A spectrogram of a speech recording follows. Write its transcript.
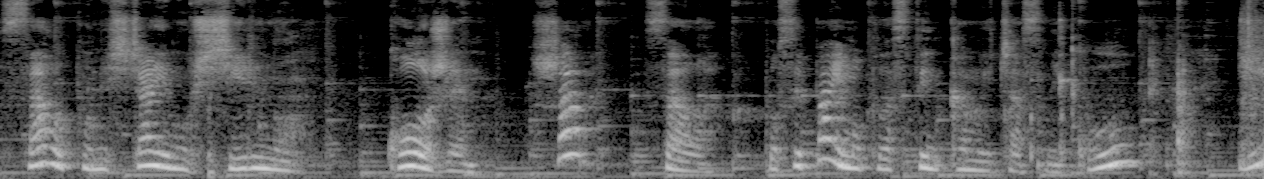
сало поміщаємо щільно. Кожен шар сала посипаємо пластинками часнику і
